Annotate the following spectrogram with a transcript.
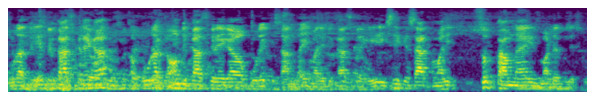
पूरा देश विकास करेगा और पूरा गाँव विकास करेगा और पूरे किसान भाई हमारे विकास करेंगे। इसी के साथ हमारी शुभकामनाएँ इस मॉडल विलेज को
